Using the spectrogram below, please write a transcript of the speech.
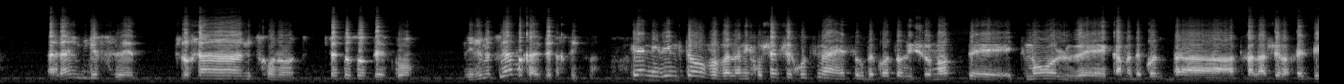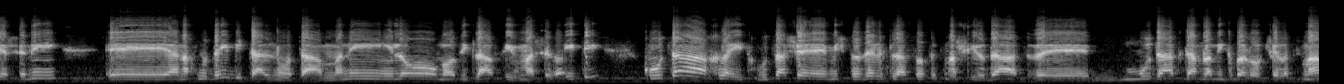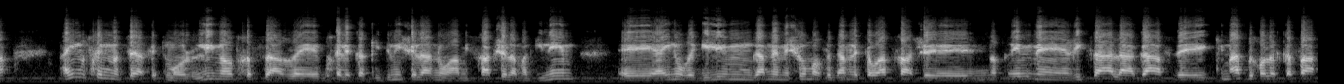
עדיין בלי הפסד, שלושה ניצחונות, שתי תוצאות דקו, נראים מצוין מכבי פתח תקווה. כן, נראים טוב, אבל אני חושב שחוץ מהעשר דקות הראשונות אה, אתמול וכמה דקות בהתחלה של החצי השני, אה, אנחנו די ביטלנו אותם. אני לא מאוד התלהבתי ממה שראיתי. קבוצה אחראית, קבוצה שמשתדלת לעשות את מה שהיא יודעת ו... ומודעת גם למגבלות של עצמה. היינו צריכים לנצח אתמול. לי מאוד חסר אה, בחלק הקדמי שלנו המשחק של המגינים. אה, היינו רגילים גם למשומר וגם לטוואטחה שנותנים אה, ריצה על האגף וכמעט בכל התקפה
